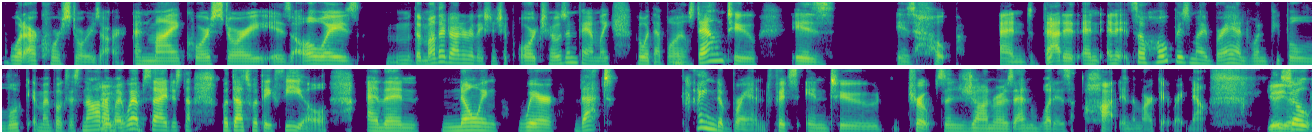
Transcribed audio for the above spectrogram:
what our core stories are. And my core story is always the mother daughter relationship or chosen family but what that mm. boils down to is is hope and that yeah. is, and and it, so hope is my brand when people look at my books it's not yeah, on my yeah, website it's not but that's what they feel and then knowing where that kind of brand fits into tropes and genres and what is hot in the market right now. Yeah, yeah so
